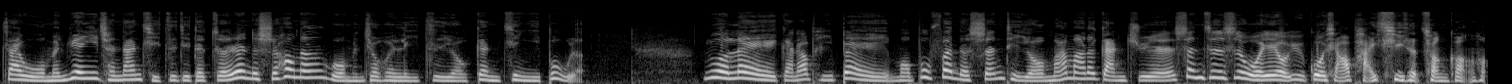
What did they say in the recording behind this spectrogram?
在我们愿意承担起自己的责任的时候呢，我们就会离自由更进一步了。落泪，感到疲惫，某部分的身体有麻麻的感觉，甚至是我也有遇过想要排气的状况哈。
